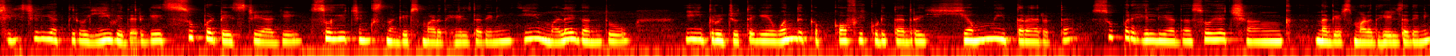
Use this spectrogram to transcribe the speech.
ಚಳಿ ಚಳಿ ಆಗ್ತಿರೋ ಈ ವೆದರ್ಗೆ ಸೂಪರ್ ಟೇಸ್ಟಿಯಾಗಿ ಸೋಯಾ ಚಂಕ್ಸ್ ನಗೆಟ್ಸ್ ಮಾಡೋದು ಹೇಳ್ತಾ ಇದ್ದೀನಿ ಈ ಮಳೆಗಂತೂ ಇದ್ರ ಜೊತೆಗೆ ಒಂದು ಕಪ್ ಕಾಫಿ ಕುಡಿತಾ ಇದ್ರೆ ಯಮ್ಮಿ ಥರ ಇರುತ್ತೆ. ಸೂಪರ್ ಹೆಲ್ದಿಯಾದ ಸೋಯಾ ಚಂಕ್ ನಗೆಟ್ಸ್ ಮಾಡೋದು ಹೇಳ್ತಾ ಇದ್ದೀನಿ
